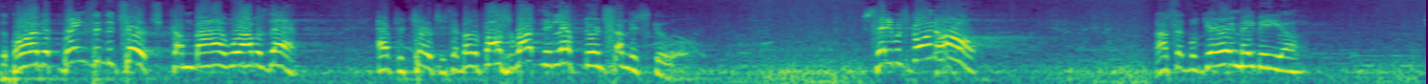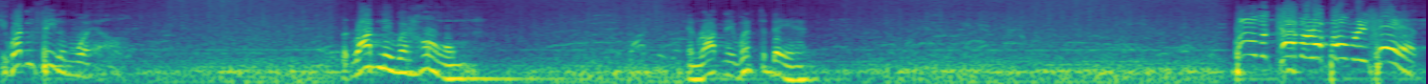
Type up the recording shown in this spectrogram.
The boy that brings him to church come by where I was at after church. He said, Brother Foster, Rodney left during Sunday school. Said he was going home. And I said, well, Gary, maybe uh, he wasn't feeling well. But Rodney went home. And Rodney went to bed. Up over his head.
